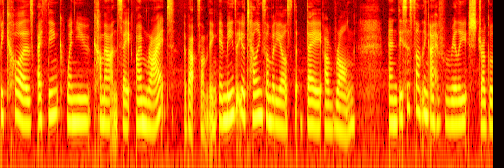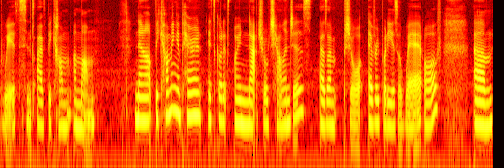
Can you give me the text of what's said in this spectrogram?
because I think when you come out and say, I'm right about something, it means that you're telling somebody else that they are wrong. And this is something I have really struggled with since I've become a mum. Now, becoming a parent, it's got its own natural challenges, as I'm sure everybody is aware of. Um,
